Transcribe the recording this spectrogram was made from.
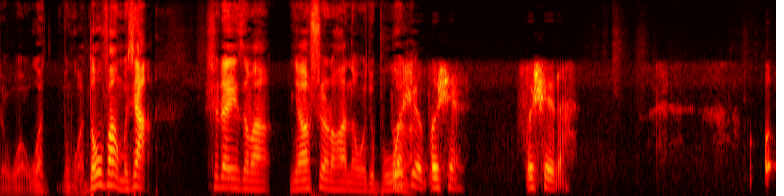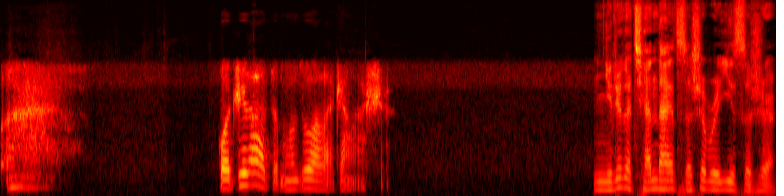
我我我都放不下，是这意思吗？你要是的话，那我就不问了。不是不是，不是的，我我知道怎么做了，张老师。你这个潜台词是不是意思是，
